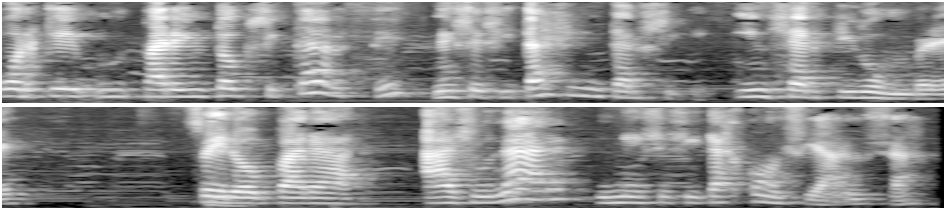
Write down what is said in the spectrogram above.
Porque para intoxicarte necesitas incertidumbre, pero para ayunar necesitas confianza.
